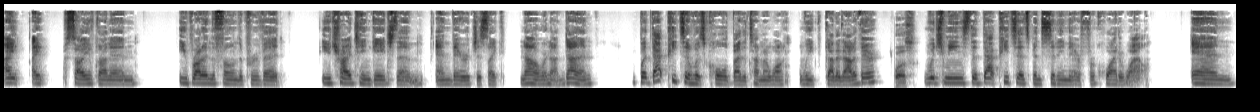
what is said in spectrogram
I I saw you've gone in, you brought in the phone to prove it. You tried to engage them, and they're just like, "No, we're not done." But that pizza was cold by the time I walked. We got it out of there, Was which means that that pizza has been sitting there for quite a while, and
